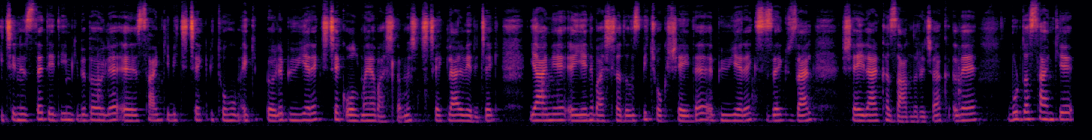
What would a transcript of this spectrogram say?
içinizde dediğim gibi böyle e, sanki bir çiçek, bir tohum ekip böyle büyüyerek çiçek olmaya başlamış. Çiçekler verecek. Yani e, yeni başladığınız birçok şeyde büyüyerek size güzel şeyler kazandıracak ve burada sanki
